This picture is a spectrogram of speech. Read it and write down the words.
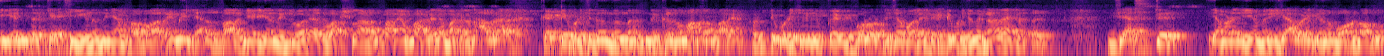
എന്തൊക്കെയാ ചെയ്യണമെന്ന് ഞാൻ പാപ്പ പറയുന്നില്ല. അത് പറഞ്ഞു കഴിഞ്ഞാൽ നിങ്ങൾ പറയാം അത് വഷളാണ് പറയാൻ പാടില്ല മറ്റൊന്ന്. അവരെ കെട്ടിപ്പിടിച്ചിട്ട് നിന്ന് നിൽക്കണമെന്ന് മാത്രം പറയാം. കെട്ടിപ്പിടിച്ച് ഈ പെവിക്കോൾ ഒട്ടിച്ച പോലെ കെട്ടിപ്പിടിച്ച് നിൽക്കണ നേരത്ത് ജസ്റ്റ് നമ്മുടെ യമനിക്ക് ആ വഴിക്കൊന്ന് പോകേണ്ട വന്നു.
